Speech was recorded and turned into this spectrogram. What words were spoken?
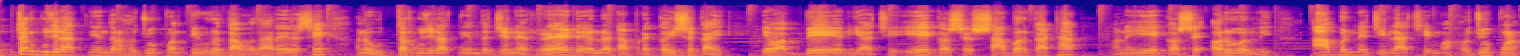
ઉત્તર ગુજરાતની અંદર હજુ પણ તીવ્રતા વધારે રહેશે અને ઉત્તર ગુજરાતની અંદર જેને રેડ એલર્ટ આપણે કહી શકાય એવા બે એરિયા છે. એક હશે સાબરકાંઠા અને એક હશે અરવલ્લી. આ બંને જિલ્લા છે, એમાં હજુ પણ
